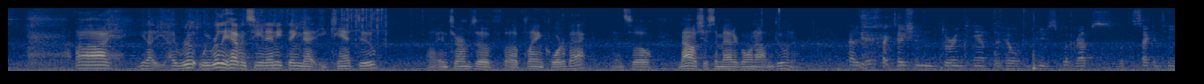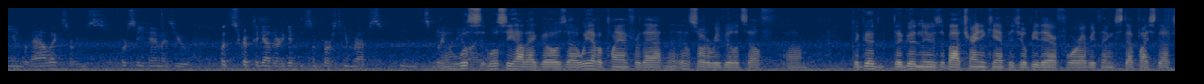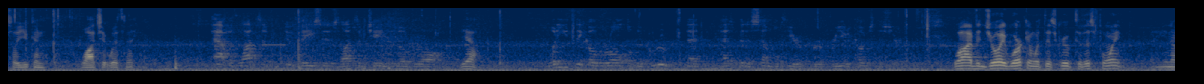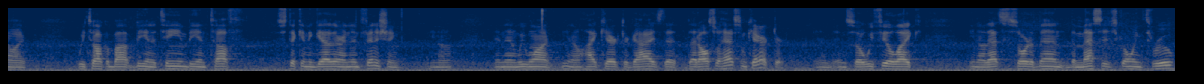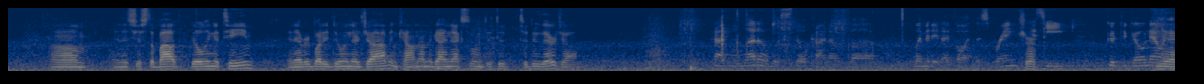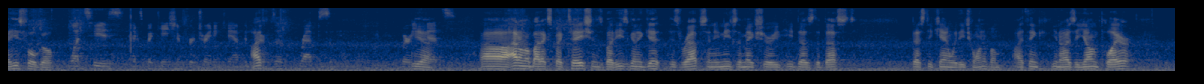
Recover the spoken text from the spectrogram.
Uh, you know, I re- we really haven't seen anything that he can't do uh, in terms of uh, playing quarterback, and so now it's just a matter of going out and doing it. Pat, is your expectation during camp that he'll continue to split reps with the second team with Alex, or do you foresee him as you put the script together to give him some first team reps? and You splitting know, with we'll see, we'll see how that goes. Uh, we have a plan for that, and it'll sort of reveal itself. Um, the good the good news about training camp is you'll be there for everything step by step, so you can watch it with me. Pat, with lots of new faces, lots of changes overall, Yeah. what do you think overall of the group that has been assembled here for, for you to coach this year? Well, I've enjoyed working with this group to this point. You know, I, we talk about being a team, being tough, sticking together, and then finishing. You know, and then we want you know high character guys that that also have some character, and and so we feel like, you know, that's sort of been the message going through, um, and it's just about building a team, and everybody doing their job and counting on the guy next to them to to, to do their job. Pat Lauletta was still limited, I thought, in the spring. Sure. Is he good to go now? Yeah, he's full go. What's his expectation for training camp in I- terms of reps and where he Yeah. fits? Uh, I don't know about expectations, but he's going to get his reps, and he needs to make sure he, he does the best, best he can with each one of them. I think, you know, as a young player,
